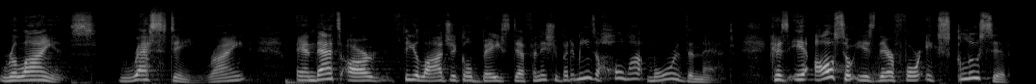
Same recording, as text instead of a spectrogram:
reliance, resting, right? And that's our theological based definition, but it means a whole lot more than that because it also is therefore exclusive.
